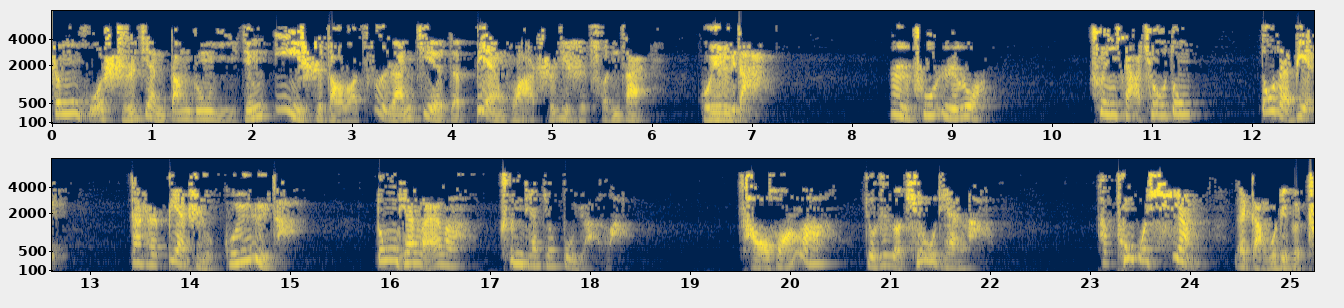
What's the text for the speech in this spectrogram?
生活实践当中已经意识到了自然界的变化实际是存在规律的，日出日落，春夏秋冬都在变，但是变是有规律的。冬天来了，春天就不远了，草黄了，就知道秋天了。他通过象来感悟这个抽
